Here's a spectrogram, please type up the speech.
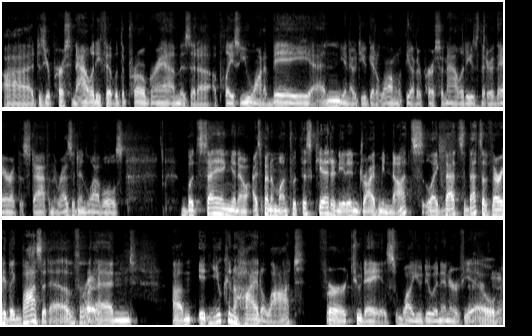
uh, does your personality fit with the program? Is it a, a place you want to be? And you know do you get along with the other personalities that are there at the staff and the resident levels? But saying you know i spent a month with this kid and he didn't drive me nuts like that's that's a very big positive. Right. and um, it, you can hide a lot for two days while you do an interview. Yeah,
